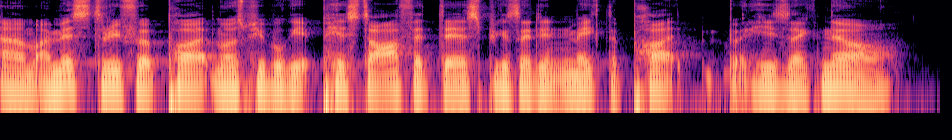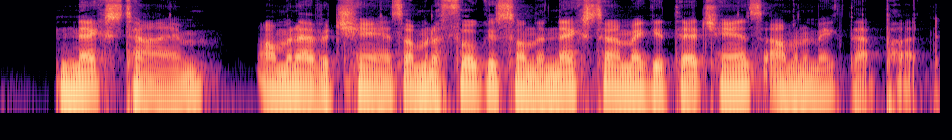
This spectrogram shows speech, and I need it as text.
um, I missed three foot putt. Most people get pissed off at this because I didn't make the putt." But he's like, "No, next time I'm going to have a chance. I'm going to focus on the next time I get that chance, I'm going to make that putt.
